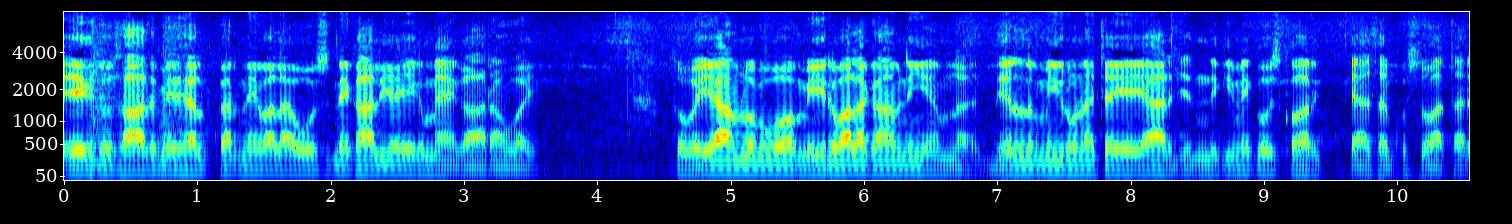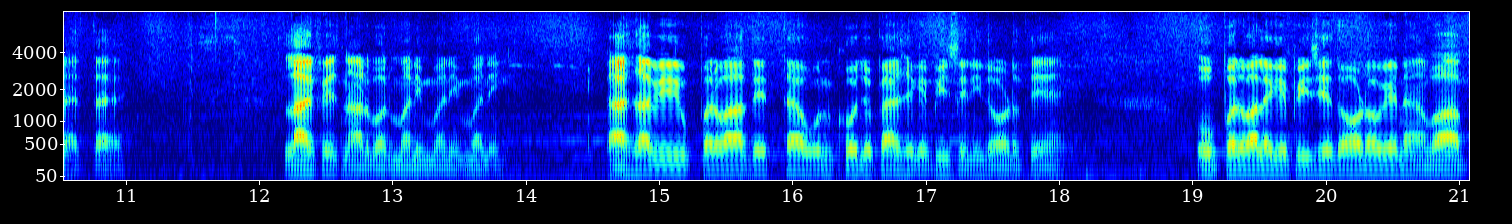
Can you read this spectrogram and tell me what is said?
एक जो साथ में हेल्प करने वाला है, उसने खा लिया, एक मैं खा रहा हूँ भाई। तो भैया, हम लोग वो अमीर वाला काम नहीं है, हम लोग दिल अमीर होना चाहिए यार, ज़िंदगी में कुछ और क्या सब कुछ तो आता रहता है। Life is not about money money money पैसा भी ऊपर वाला देता है, उनको जो पैसे के पीछे नहीं दौड़ते हैं। ऊपर वाले के पीछे दौड़ोगे ना, बाप,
